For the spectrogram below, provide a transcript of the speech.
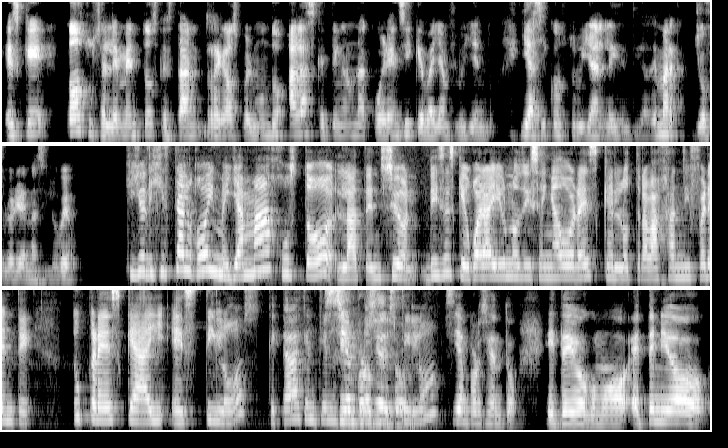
es que todos tus elementos que están regados por el mundo hagas que tengan una coherencia y que vayan fluyendo. Y así construyan la identidad de marca. Yo, Floriana, así lo veo. Que yo dijiste algo y me llama justo la atención. Dices que igual hay unos diseñadores que lo trabajan diferente. ¿Tú crees que hay estilos? Que cada quien tiene su propio estilo. 100%. Y te digo, como he tenido,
